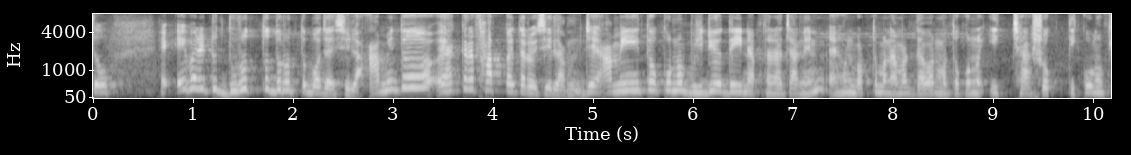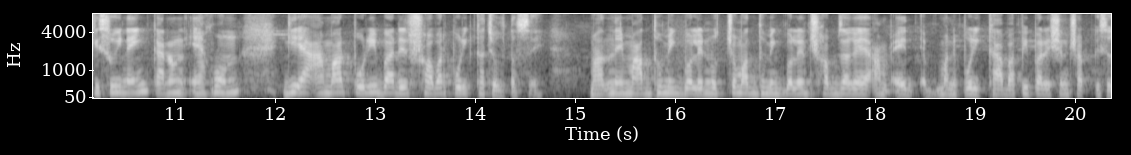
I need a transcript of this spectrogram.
তো এইবার একটু দূরত্ব দূরত্ব বজায় ছিল। আমি তো একেবারে ফাঁদ পাইতে রয়েছিলাম যে আমি তো কোনো ভিডিও দিই না, আপনারা জানেন। এখন বর্তমানে আমার দেওয়ার মতো কোনো ইচ্ছা, শক্তি কোনো কিছুই নাই। কারণ এখন গিয়ে আমার পরিবারের সবার পরীক্ষা চলতেছে। মানে মাধ্যমিক বলেন, উচ্চ মাধ্যমিক বলেন, সব জায়গায় মানে পরীক্ষা বা প্রিপারেশন সব কিছু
